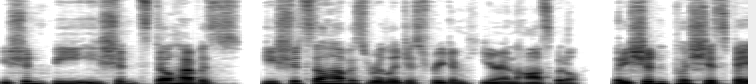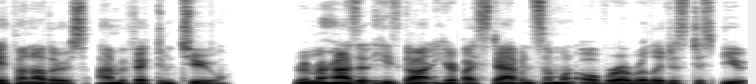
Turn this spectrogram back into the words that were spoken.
He shouldn't be he should still have his he should still have his religious freedom here in the hospital, but he shouldn't push his faith on others. I'm a victim too. Rumor has it he's got here by stabbing someone over a religious dispute.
